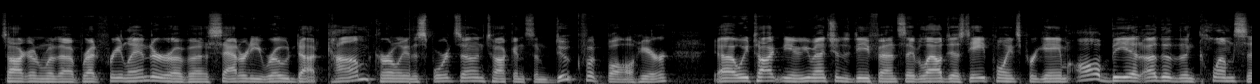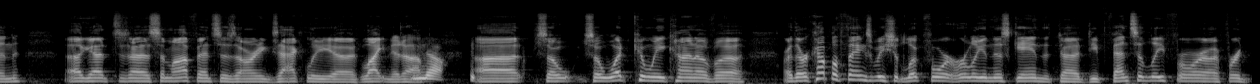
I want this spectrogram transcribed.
Talking with uh, Brett Friedlander of uh, SaturdayRoad.com, currently in the Sports Zone, talking some Duke football here. Uh, we talked. You know, you mentioned the defense. They've allowed just eight points per game, albeit other than Clemson, uh, got uh, some offenses aren't exactly uh, lighting it up. No. Uh, so, so what can we kind of? Uh, are there a couple of things we should look for early in this game that uh, defensively for uh, for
